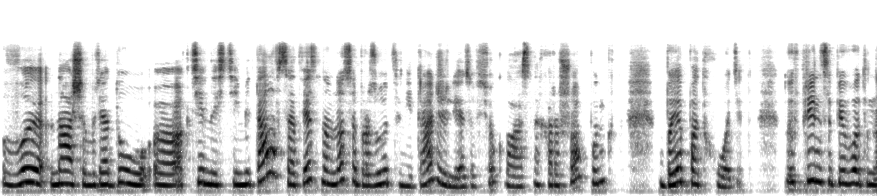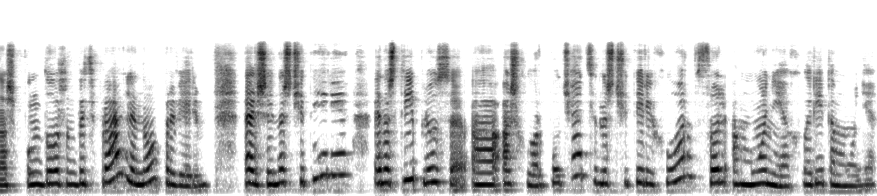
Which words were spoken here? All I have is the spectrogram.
в нашем ряду э, активности металлов, соответственно, у нас образуется нитрат железа. Все классно, хорошо, пункт Б подходит. Ну и в принципе вот наш пункт должен быть правильный, но проверим. Дальше NH4, NH3 плюс э, H-хлор. Получается NH4 хлор, соль аммония, хлорид аммония.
